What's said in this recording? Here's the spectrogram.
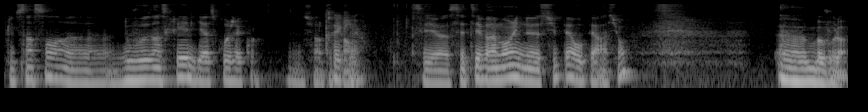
plus de 500 nouveaux inscrits liés à ce projet. Quoi, sur Très clair. C'était vraiment une super opération. Euh, bah voilà.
